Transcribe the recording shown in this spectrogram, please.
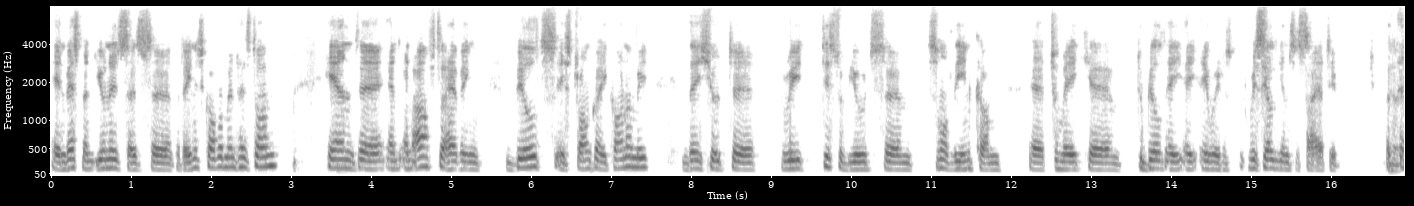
investment units as uh, the Danish government has done, and uh, and and after having built a stronger economy, they should uh, redistribute um, some of the income to make um, to build a, a, a resilient society. But yeah.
